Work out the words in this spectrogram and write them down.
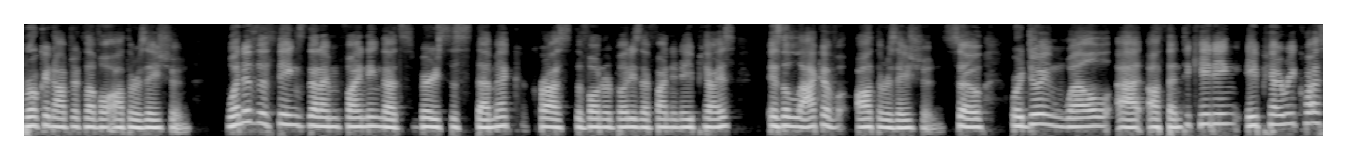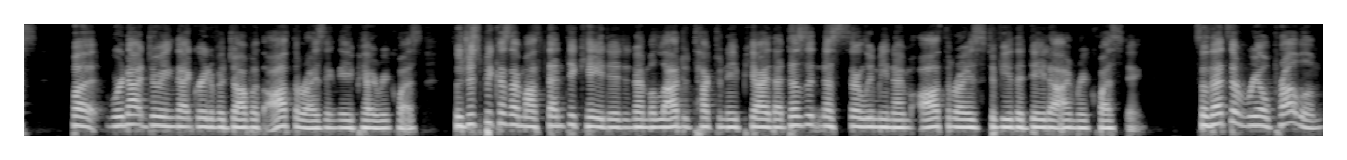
broken object level authorization one of the things that I'm finding that's very systemic across the vulnerabilities I find in APIs is a lack of authorization. So we're doing well at authenticating API requests, but we're not doing that great of a job with authorizing the API requests. So just because I'm authenticated and I'm allowed to talk to an API, that doesn't necessarily mean I'm authorized to view the data I'm requesting. So that's a real problem.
